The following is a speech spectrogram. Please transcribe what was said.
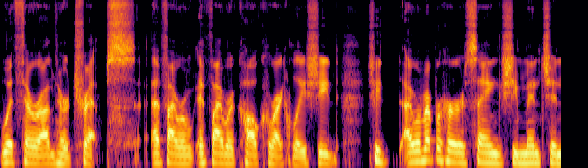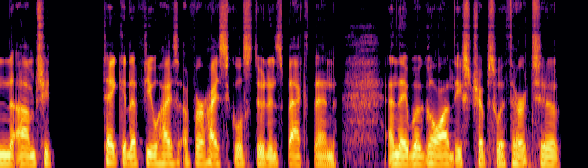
with her on her trips. If I re- if I recall correctly, she she I remember her saying she mentioned um she taken a few high, of her high school students back then, and they would go on these trips with her to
